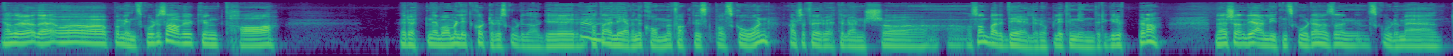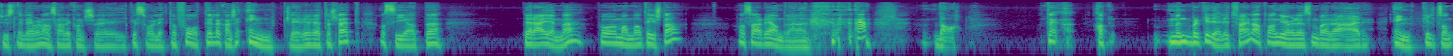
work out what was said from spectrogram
Ja, det gjør det. Og på min skole så har vi jo kunnet ha rødt nivå med litt kortere skoledager. Mm. At elevene kommer faktisk på skolen, kanskje før og etter lunsj og, og sånn. Bare deler opp litt i mindre grupper, da. Men jeg skjønner, Vi er en liten skole, så en skole med 1000 elever, da, så er det kanskje ikke så lett å få til. Det er kanskje enklere rett og slett å si at uh, dere er hjemme på mandag og tirsdag, og så er de andre her ja. da. At men blir ikke det litt feil? At man gjør det som bare er enkelt sånn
